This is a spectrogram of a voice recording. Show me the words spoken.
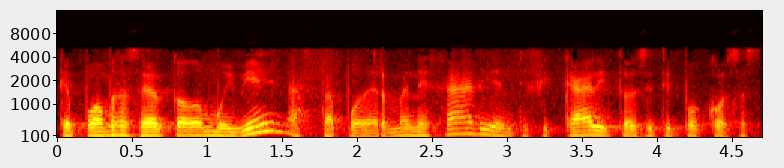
que podamos hacer todo muy bien, hasta poder manejar, identificar y todo ese tipo de cosas.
